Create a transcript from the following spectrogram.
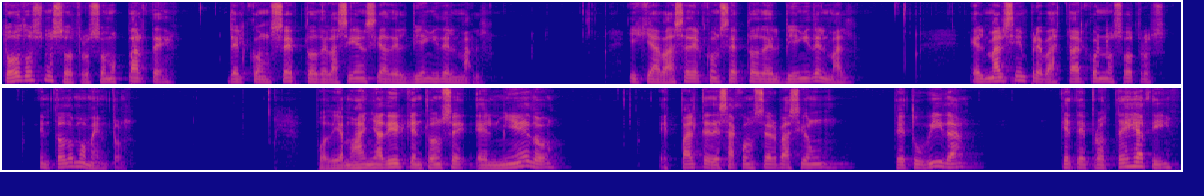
todos nosotros somos parte del concepto de la ciencia del bien y del mal. Y que a base del concepto del bien y del mal, el mal siempre va a estar con nosotros en todo momento. Podríamos añadir que entonces el miedo es parte de esa conservación de tu vida que te protege a ti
